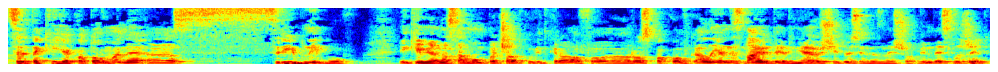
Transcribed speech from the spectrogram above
Це такий, як ото в мене е, срібний був, яким я на самому початку відкривав е, розпаковку. Але я не знаю, де він, я його ще досі не знайшов. Він десь лежить,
